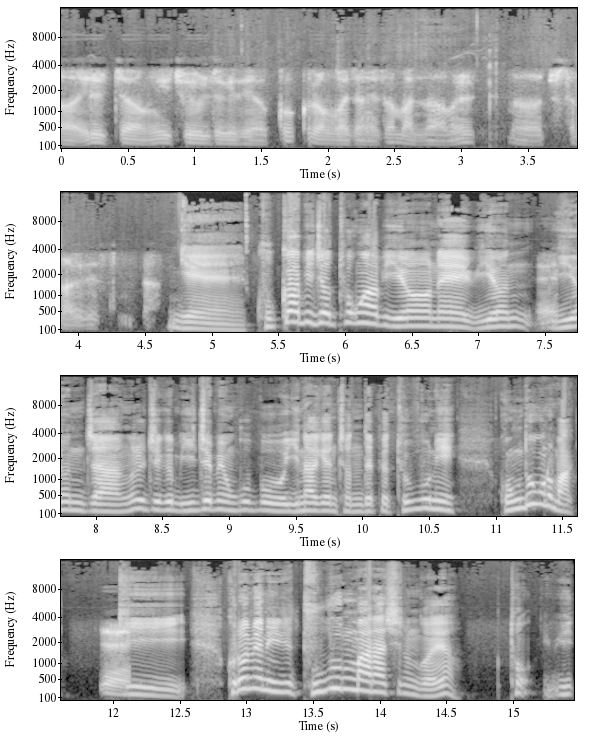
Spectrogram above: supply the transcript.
어, 일정이 조율되게 되었고 그런 과정에서 만남을 어, 추천하게 됐습니다. 예. 국가비전 통합위원회 위원 네. 위원장을 지금 이재명 후보, 이낙연 전 대표 두 분이 공동으로 예. 맡기 그러면 이제 두 분만 하시는 거예요? 통, 위-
